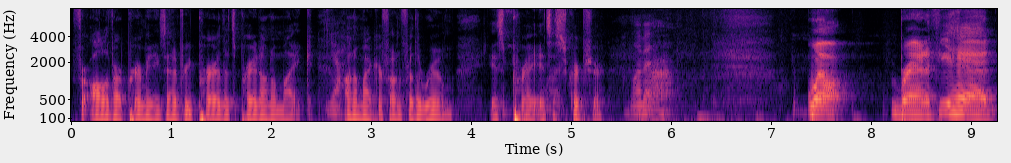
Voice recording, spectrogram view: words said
for all of our prayer meetings. Every prayer that's prayed on a mic, Yeah. on a microphone for the room, is pray. It's a scripture. Love it. Well, Brad, if you had,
